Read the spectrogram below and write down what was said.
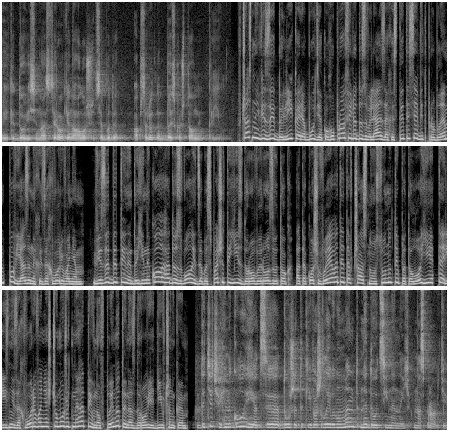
віки до 18 років. Наголошую, це буде абсолютно безкоштовний прийом. Вчасний візит до лікаря будь-якого профілю дозволяє захиститися від проблем, пов'язаних із захворюванням. Візит дитини до гінеколога дозволить забезпечити їй здоровий розвиток, а також виявити та вчасно усунути патології та різні захворювання, що можуть негативно вплинути на здоров'я дівчинки. Дитяча гінекологія це дуже такий важливий момент, недооцінений насправді.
